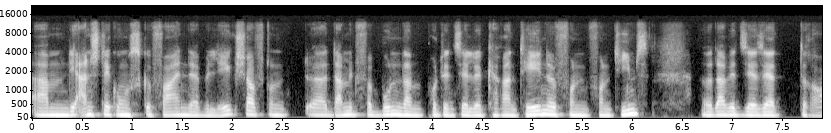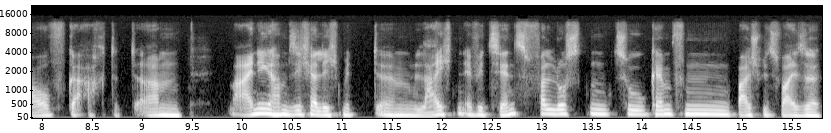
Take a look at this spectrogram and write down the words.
ähm, die Ansteckungsgefahr in der Belegschaft und äh, damit verbunden dann potenzielle Quarantäne von, von Teams. Also da wird sehr, sehr drauf geachtet. Ähm, einige haben sicherlich mit ähm, leichten Effizienzverlusten zu kämpfen, beispielsweise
